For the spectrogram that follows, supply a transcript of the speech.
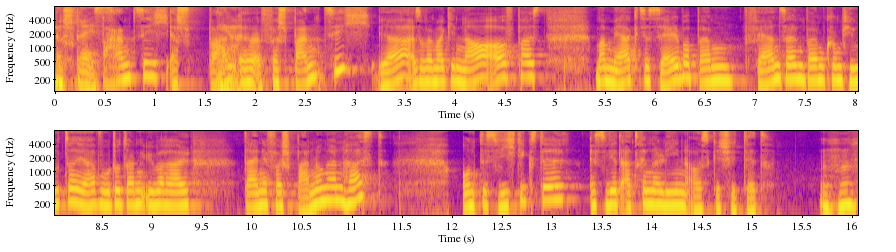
Er Stress. spannt sich, er spann, ja. äh, verspannt sich. Ja, also wenn man genau aufpasst, man merkt es selber beim Fernsehen, beim Computer, ja, wo du dann überall deine Verspannungen hast. Und das Wichtigste, es wird Adrenalin ausgeschüttet. Mhm.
